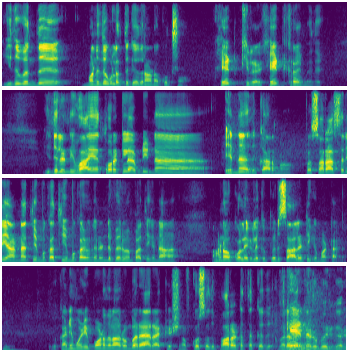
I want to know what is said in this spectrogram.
இது வந்து மனித குலத்துக்கு எதிரான குற்றம். ஹேட் கிர ஹேட் கிரைம் இது. இதில் நீ வாயை திறக்கல அப்படின்னா என்ன அது காரணம்? இப்போ சராசரியாக அண்ணா திமுக திமுக இவங்க ரெண்டு பேருமே பார்த்தீங்கன்னா ஆணவ கொலைகளுக்கு பெருசாக அலட்டிக்க மாட்டாங்க. இப்போ கனிமொழி போனதெல்லாம் ரொம்ப ரேர் அக்கேஷன் அஃப்கோர்ஸ் அது பாராட்டத்தக்கது. வர கேஎன்ஆர் போயிருக்காரு.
